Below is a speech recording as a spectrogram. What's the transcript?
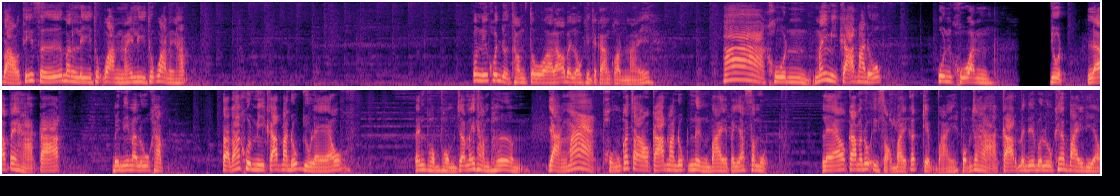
เต๋าที่ซื้อมันรีทุกวันไหมรีทุกวันครับพวกนี้ควรหยุดทำตัวแล้วเอาไปลงกิจกรรมก่อนไหม ถ้าคุณไม่มีการ์ดมาดุก คุณควรหยุดแล้วไปหาการ์ดเบนนี้มารู้ครับ แต่ถ้าคุณมีการ์ดมาดุกอยู่แล้ว เป็นผมผมจะไม่ทำเพิ่ม อย่างมากผมก็จะเอาการ์ดมาดุกหนึ่งใบไปยัดสมุด แล้วการ์ดมาดุกอีกสองใบก็เก็บไว้ ผมจะหาการ์ดเบนนี้มารู้แค่ใบเดียว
